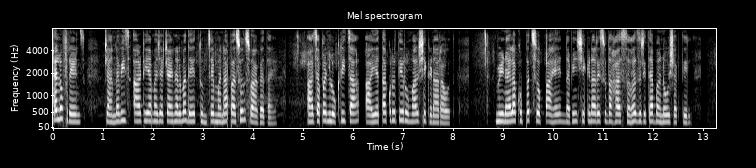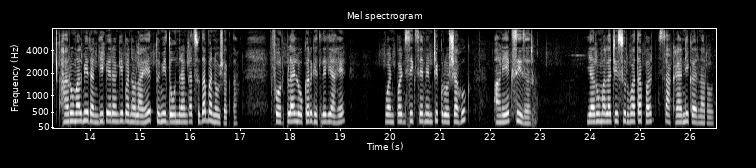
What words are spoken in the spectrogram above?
Hello friends जान्हवीज art या माझ्या चॅनलमध्ये तुमचे मनापासून स्वागत आहे. आज आपण लोकरीचा आयताकृती रुमाल शिकणार आहोत. विणायला खूपच सोपा आहे नवीन शिकणारेसुद्धा हा सहजरित्या बनवू शकतील. हा रुमाल मी रंगीबेरंगी बनवला आहे तुम्ही दोन रंगातसुद्धा बनवू शकता. फोर प्लाय लोकर घेतलेली आहे वन पॉईंट सिक्स एम एमची क्रोशा हुक आणि एक सीझर. या रुमालाची सुरुवात आपण साखळ्यांनी करणार आहोत.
